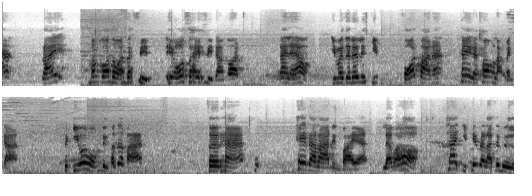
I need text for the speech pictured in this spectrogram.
ฮะไรมังกรสวรรค์ศักดิ์สิทธิ์เอโอไซสิทธิ์ดากอน ได้แล้วอิมเมอร์เจเนอรี่สกิปฟอร์สวานะ ให้กับช่องหลังเป็นการสกิลว่าผมหนึ่งเขาจะบาสเสิร์ชหาเทพดาราหนึ่งใบฮะแล้วก็ ถ้าหยิบเทพดาราขึ้นมือ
